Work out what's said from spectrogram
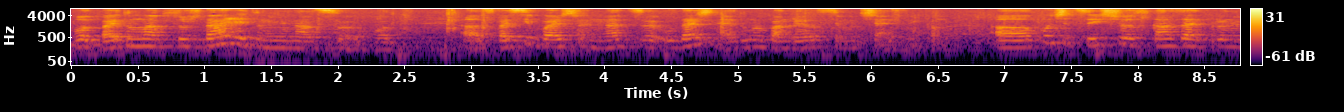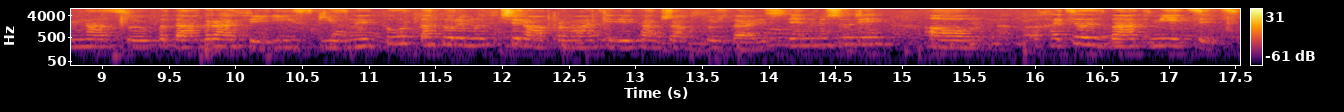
Вот, поэтому мы обсуждали эту номинацию. Вот. Э, спасибо большое, номинация удачная, я думаю, понравилась всем участникам. Э, хочется еще сказать про номинацию фотографии и эскизный тур, который мы вчера проводили и также обсуждали с членами жюри. Э, хотелось бы отметить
